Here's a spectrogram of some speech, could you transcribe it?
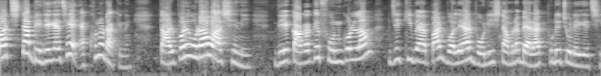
পাঁচটা বেজে গেছে এখনও ডাকেনি। তারপরে ওরাও আসেনি। দিয়ে কাকাকে ফোন করলাম যে, কি ব্যাপার? বলে আর বলিস না, আমরা ব্যারাকপুরে চলে গেছি।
